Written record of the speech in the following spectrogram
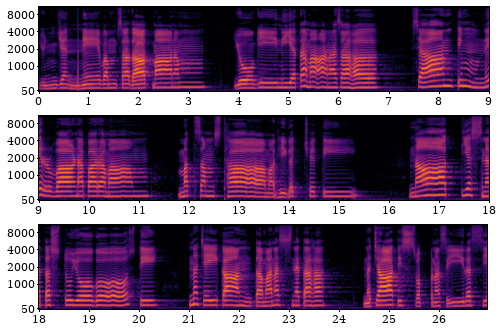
युञ्जन्नेवं सदात्मानं। योगी नियतमानसः। शान्तिं निर्वाणपरमां। मत्संस्थामधिगच्छति। नात्यस्नतस्तु योगोऽस्ति। न चैकान्तमनस्नतः। न चातिस्वप्नशीलस्य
